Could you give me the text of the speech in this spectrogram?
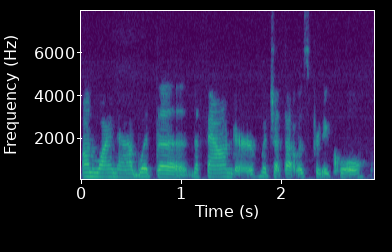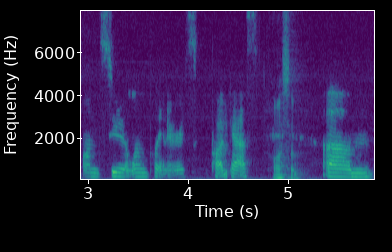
on YNAB with the the founder, which I thought was pretty cool on Student Loan Planners podcast. Awesome. Um,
